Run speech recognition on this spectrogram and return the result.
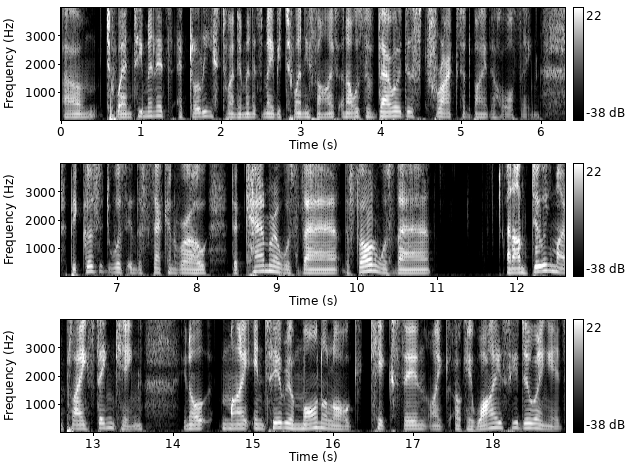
um, 20 minutes, at least 20 minutes, maybe 25, and I was very distracted by the whole thing because it was in the second row. The camera was there, the phone was there, and I'm doing my play thinking you know, my interior monologue kicks in like, okay, why is he doing it?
